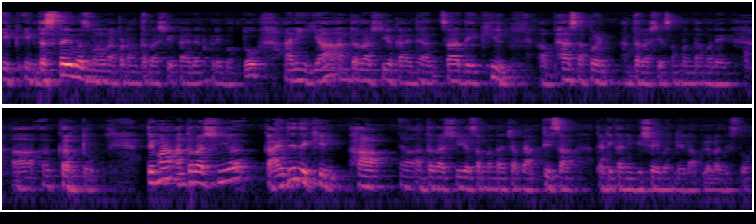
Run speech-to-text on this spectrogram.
एक एक दस्तऐवज म्हणून आपण आंतरराष्ट्रीय कायद्यांकडे बघतो. आणि या आंतरराष्ट्रीय कायद्यांचा देखील अभ्यास आपण आंतरराष्ट्रीय संबंधामध्ये करतो. तेव्हा आंतरराष्ट्रीय कायदे देखील हा आंतरराष्ट्रीय संबंधाच्या व्याप्तीचा त्या ठिकाणी विषय बनलेला आपल्याला दिसतो.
